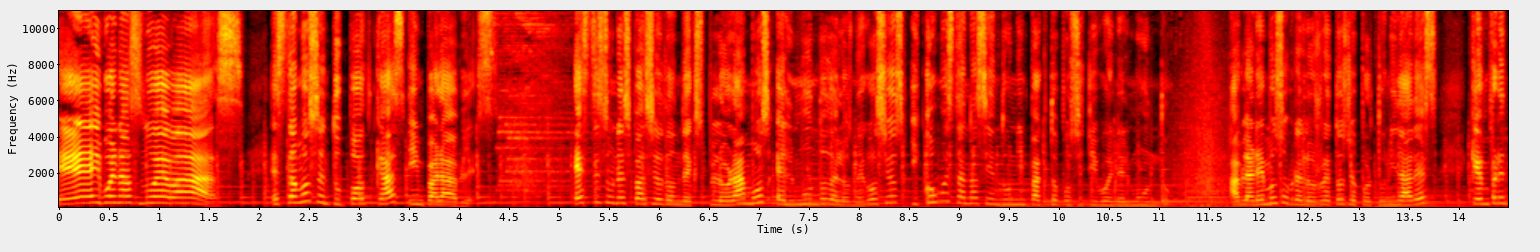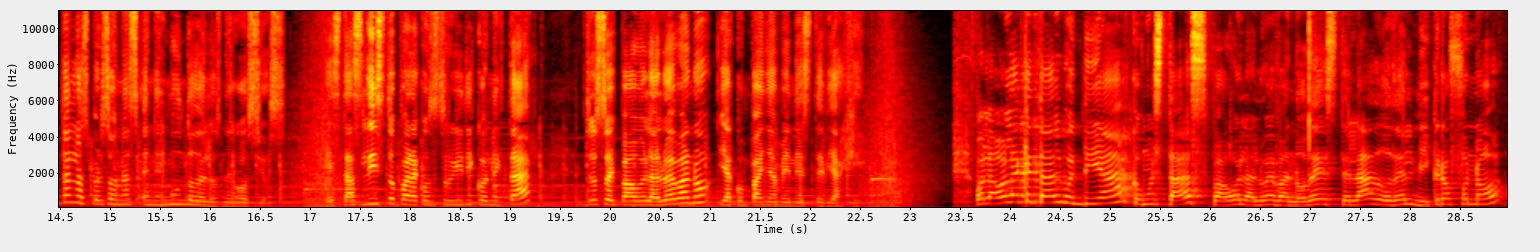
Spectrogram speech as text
¡Hey, buenas nuevas! Estamos en tu podcast Imparables. Este es un espacio donde exploramos el mundo de los negocios y cómo están haciendo un impacto positivo en el mundo. Hablaremos sobre los retos y oportunidades que enfrentan las personas en el mundo de los negocios. ¿Estás listo para construir y conectar? Yo soy Paola Luébano y acompáñame en este viaje. Hola, hola, ¿qué tal? Buen día, ¿cómo estás? Paola Luébano de este lado del micrófono.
